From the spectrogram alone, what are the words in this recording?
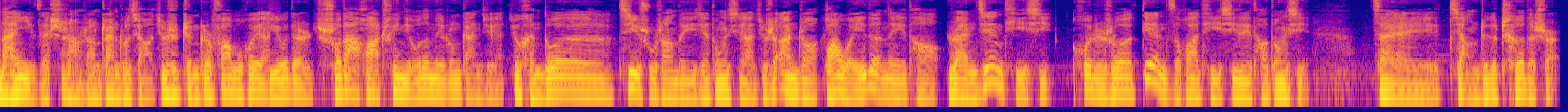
难以在市场上站住脚，就是整个发布会啊，有点说大话、吹牛的那种感觉。就很多技术上的一些东西啊，就是按照华为的那一套软件体系或者说电子化体系的一套东西，在讲这个车的事儿，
